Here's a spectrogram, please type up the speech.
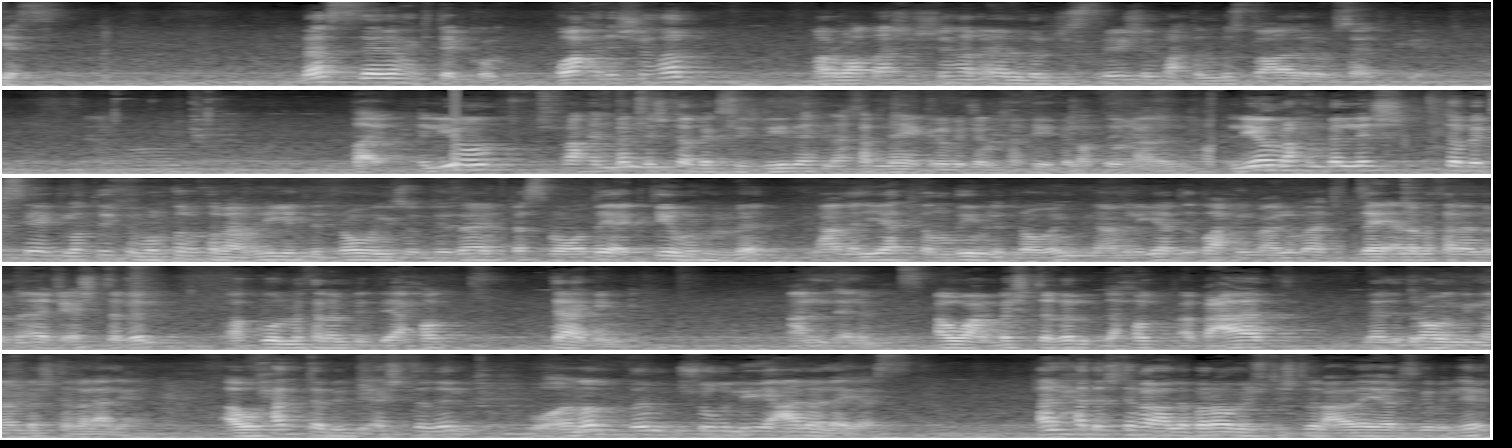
Yes. بس زي ما حكيت لكم واحد الشهر 14 الشهر اعمل registration راح تنبسطوا على ال website كثير. طيب اليوم راح نبلش topics جديدة إحنا أخذنا هيك revision خفيفة لطيفة عن المحاضره اليوم راح نبلش topics هيك لطيفة مرتبطة بعملية ال drawings وال design بس مواضيع كثير مهمة. لعمليات تنظيم ال drawing لعمليات إيضاح المعلومات. زي أنا مثلا لما أجي أشتغل أكون مثلا بدي أحط tagging على ال elements أو عم بشتغل بدي أحط أبعاد لل drawing اللي عم بشتغل عليها أو حتى بدي أشتغل وأنظم شغلي على layers هل حدا اشتغل على برامج تشتغل على layers قبل هيك؟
